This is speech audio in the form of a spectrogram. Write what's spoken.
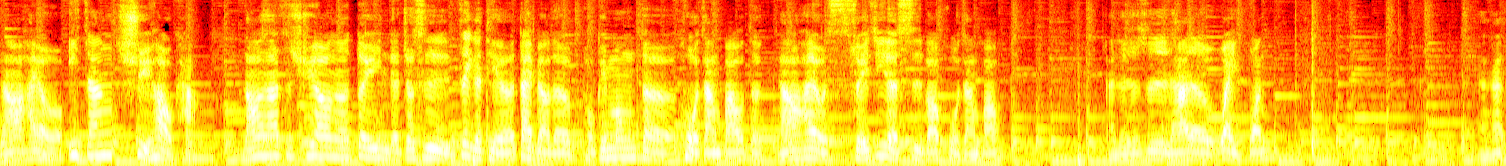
然后还有一张序号卡，然后它是需要呢对应的就是这个铁盒代表的 Pokemon 的扩张包的，然后还有随机的四包扩张包。那这就是它的外观，看看。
